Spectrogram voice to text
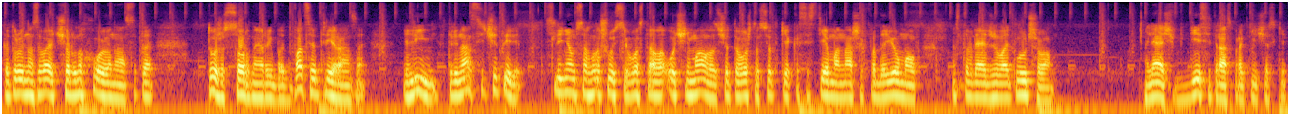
которую называют чернухой у нас, это тоже сорная рыба, 23 раза линь в 13,4. С линем соглашусь, его стало очень мало за счет того, что все-таки экосистема наших водоемов оставляет желать лучшего. Лящ в 10 раз практически.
